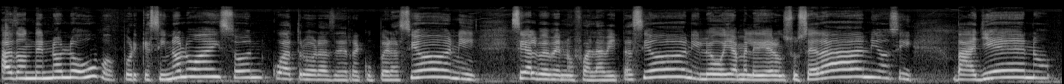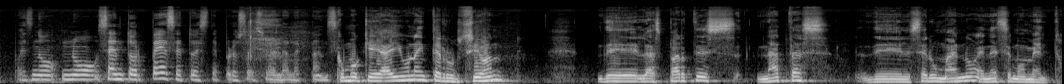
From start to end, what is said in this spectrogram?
a donde no lo hubo, porque si no lo hay son cuatro horas de recuperación y si el bebé no fue a la habitación y luego ya me le dieron sucedáneos y va lleno, pues no, no, se entorpece todo este proceso de la lactancia. Como que hay una interrupción de las partes natas del ser humano en ese momento.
